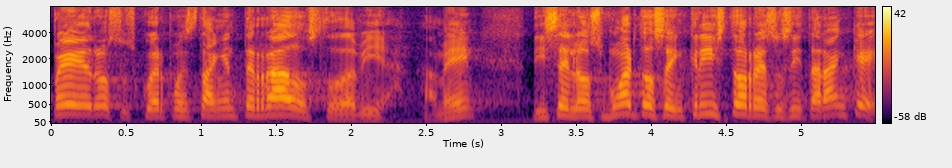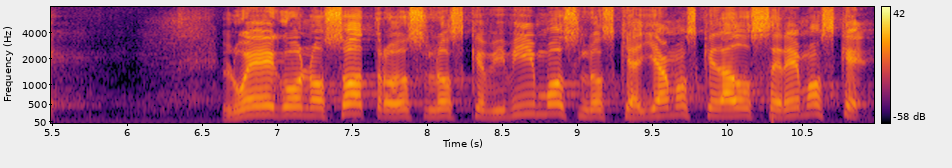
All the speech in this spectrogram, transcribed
Pedro, sus cuerpos están enterrados todavía. Amén. Dice, los muertos en Cristo resucitarán qué? Luego nosotros, los que vivimos, los que hayamos quedado, seremos qué?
